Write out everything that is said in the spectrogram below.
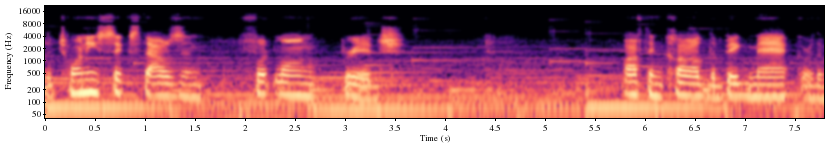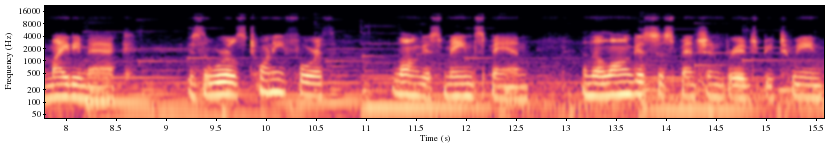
The 26,000 foot long bridge, often called the Big Mac or the Mighty Mac, is the world's 24th longest main span and the longest suspension bridge between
